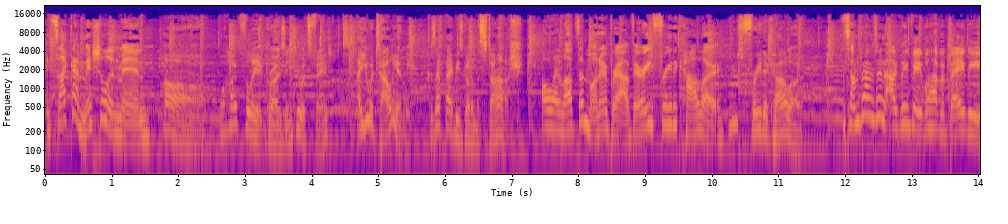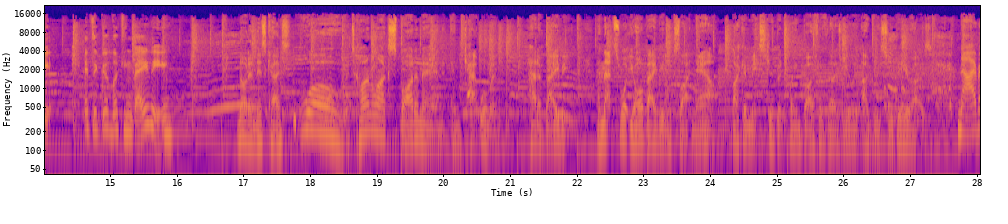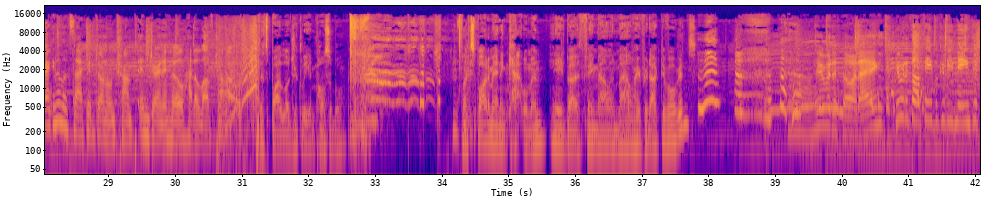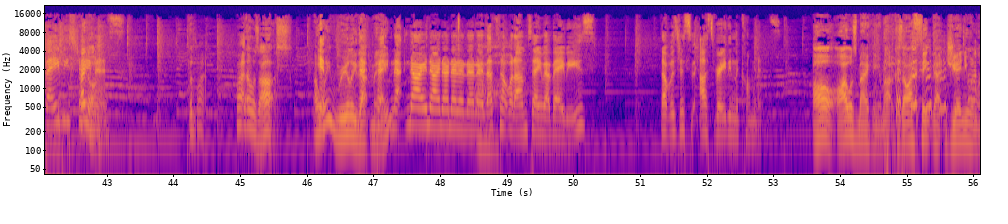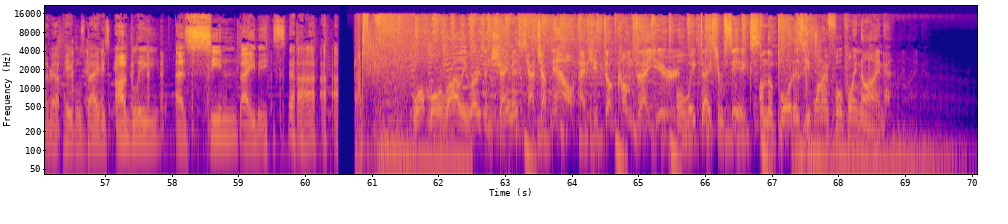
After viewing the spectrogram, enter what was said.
It's like a Michelin man. Oh, well, hopefully it grows into its feet. Are you Italian? Because that baby's got a moustache. Oh, I love the monobrow. Very Frida Kahlo. Who's Frida Kahlo? Sometimes when ugly people have a baby, it's a good looking baby. Not in this case. Whoa, it's kind of like Spider Man and Catwoman had a baby. And that's what your baby looks like now. Like a mixture between both of those really ugly superheroes. No, I reckon it looks like a Donald Trump and Jonah Hill had a love child. That's biologically impossible. like Spider Man and Catwoman, you need both female and male reproductive organs. Oh, who would have thought, eh? Who would have thought people could be mean to babies, Hang on. But What? What? that was us. Are Yep. we really that No, mean? No, no, no, no, no, no, no, no. That's not what I'm saying about babies. That was just us reading the comments. Oh, I was making them up because I think that genuinely about people's babies. Ugly as sin babies. Want more Riley Rose and Seamus? Catch up now at hit.com.au or weekdays from 6 on the Borders Hit 104.9.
